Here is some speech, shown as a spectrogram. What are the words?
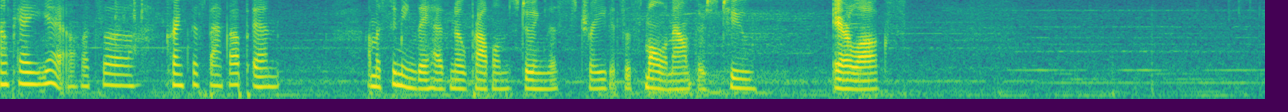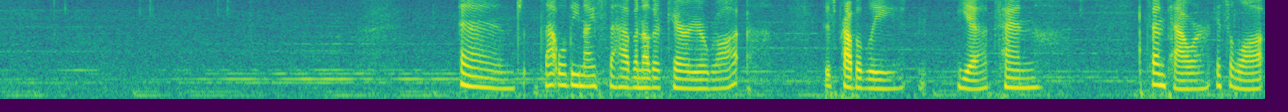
Okay, yeah, let's uh, crank this back up and I'm assuming they have no problems doing this trade. It's a small amount. There's two airlocks. And that will be nice to have another carrier bot. This probably, yeah, 10, 10 power. It's a lot,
